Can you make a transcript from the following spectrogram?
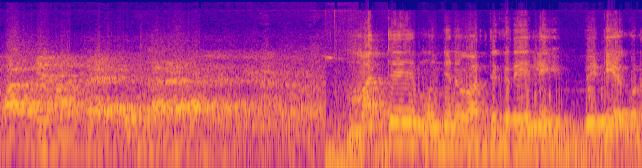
ಮಾಧ್ಯಮ ಅಂದ್ರೆ ಅದು ಕನ್ನಡ. ಮತ್ತೆ ಮುಂದಿನ ವಾರ್ತೆಗರಿಯಲ್ಲಿ ಭೇಟಿಯಾಗೋಣ.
